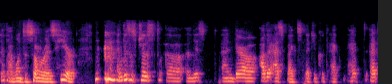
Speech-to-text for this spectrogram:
that I want to summarize here. and this is just uh, a list and there are other aspects that you could add, add, add,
